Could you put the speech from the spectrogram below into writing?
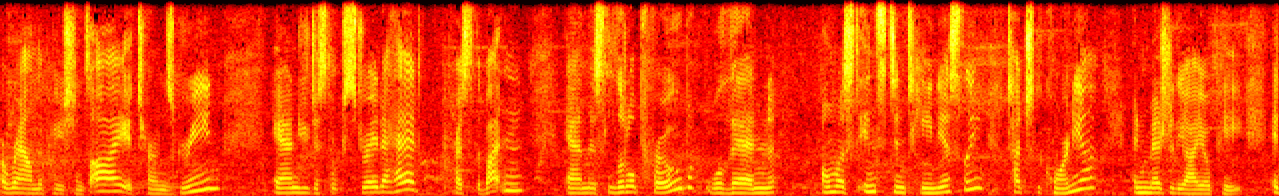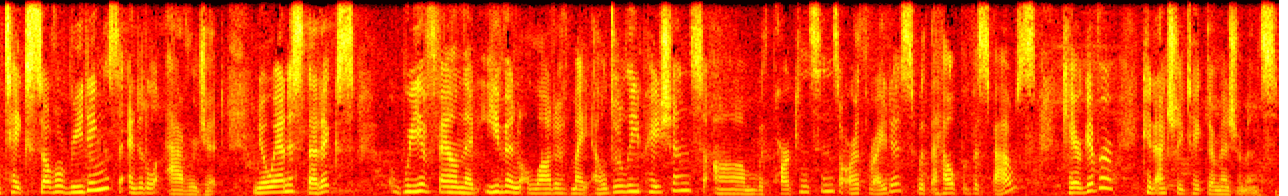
around the patient's eye. It turns green, and you just look straight ahead, press the button, and this little probe will then almost instantaneously touch the cornea and measure the IOP. It takes several readings and it'll average it. No anesthetics. We have found that even a lot of my elderly patients um, with Parkinson's, arthritis, with the help of a spouse, caregiver, can actually take their measurements.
